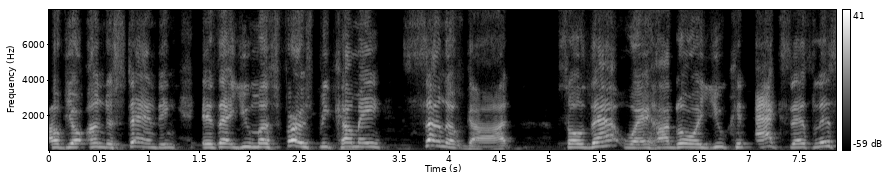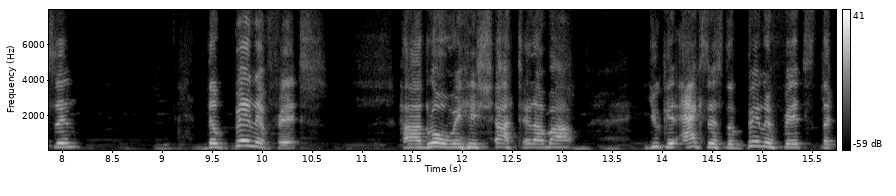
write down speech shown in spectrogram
of your understanding is that you must first become a son of God. So that way, how glory, you can access, listen, the benefits, how glory, he shot it about. You can access the benefits, the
